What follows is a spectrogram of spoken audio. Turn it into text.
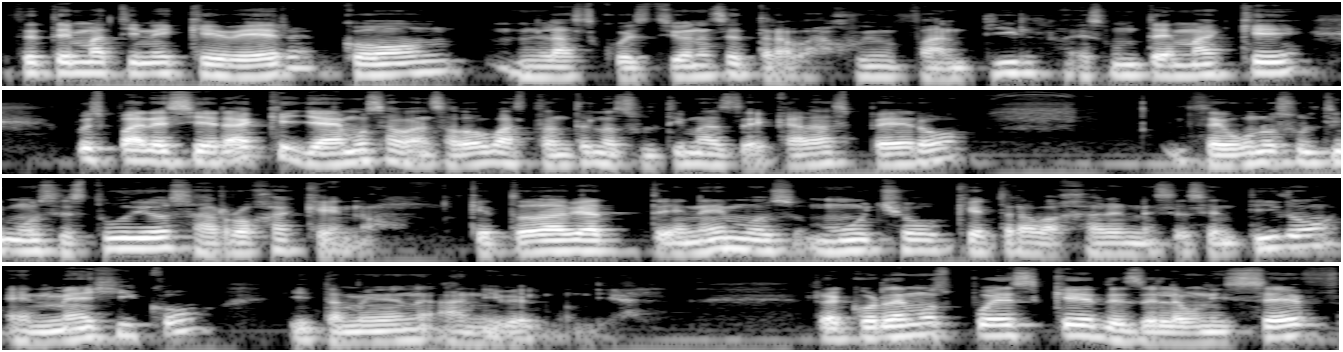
Este tema tiene que ver con las cuestiones de trabajo infantil. Es un tema que pues pareciera que ya hemos avanzado bastante en las últimas décadas, pero según los últimos estudios, arroja que no, que todavía tenemos mucho que trabajar en ese sentido en México y también a nivel mundial. Recordemos pues que desde la UNICEF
